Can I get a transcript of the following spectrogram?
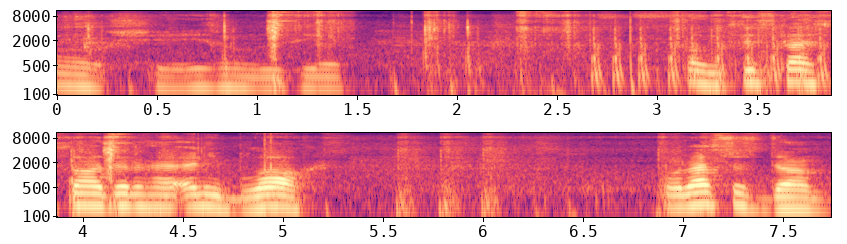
Oh shit, he's gonna lose here. Oh, this guy saw I didn't have any blocks. Well, that's just dumb.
